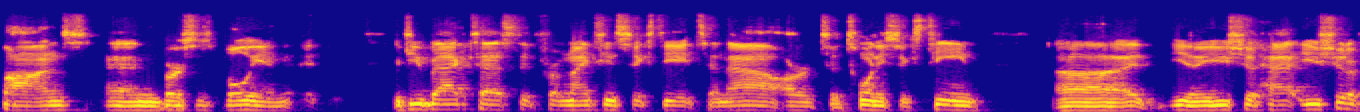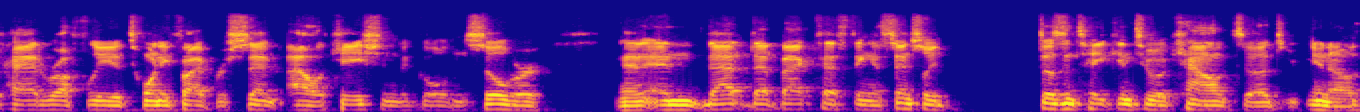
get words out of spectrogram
bonds and versus bullion. If you back test it from 1968 to now or to 2016 uh, you know, you should have you should have had roughly a 25% allocation to gold and silver, and and that that back testing essentially doesn't take into account uh, you know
